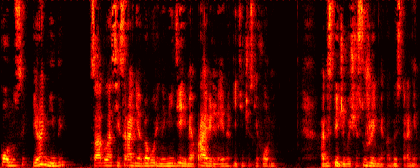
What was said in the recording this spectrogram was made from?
конусы, пирамиды в согласии с ранее оговоренными идеями о правильной энергетической форме, обеспечивающей сужение к одной стороне.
